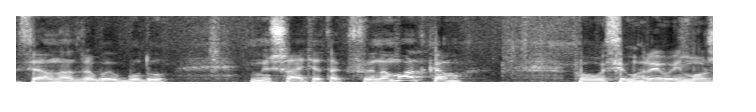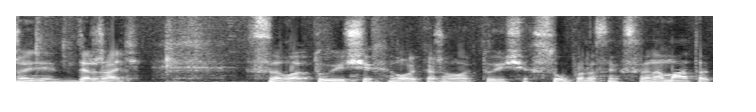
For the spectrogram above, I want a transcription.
Взяв, надробив, буду мішати так свиноматкам. По 8 гривень можна держати з лактуючих, ой, кажу лактуючих, супоросних свиноматок.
